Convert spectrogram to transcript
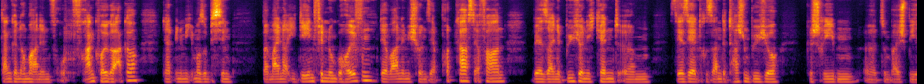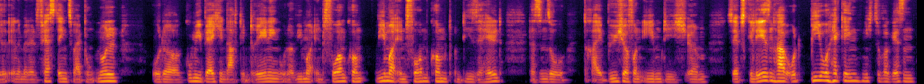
danke nochmal an den Frank Holger Acker. Der hat mir nämlich immer so ein bisschen bei meiner Ideenfindung geholfen. Der war nämlich schon sehr Podcast erfahren. Wer seine Bücher nicht kennt, ähm, sehr, sehr interessante Taschenbücher geschrieben, äh, zum Beispiel Intermittent Fasting 2.0 oder Gummibärchen nach dem Training oder wie man in Form kommt, wie man in Form kommt und diese hält. Das sind so drei Bücher von ihm, die ich ähm, selbst gelesen habe und Biohacking nicht zu vergessen.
